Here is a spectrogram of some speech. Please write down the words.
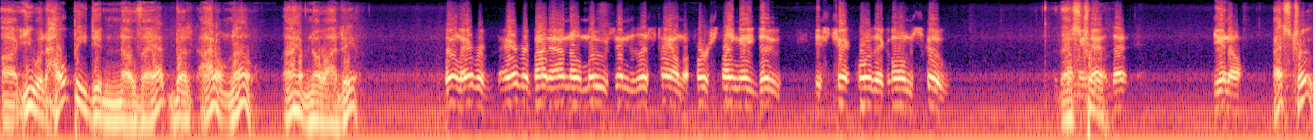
Uh, you would hope he didn't know that, but I don't know. I have no idea. Well, every everybody I know moves into this town. The first thing they do is check where they're going to school. That's I mean, true. That, that, you know, That's true.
